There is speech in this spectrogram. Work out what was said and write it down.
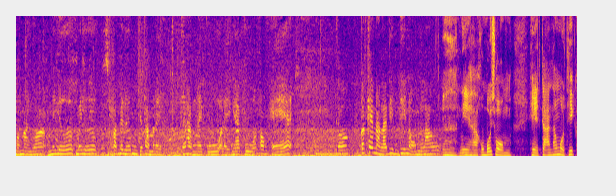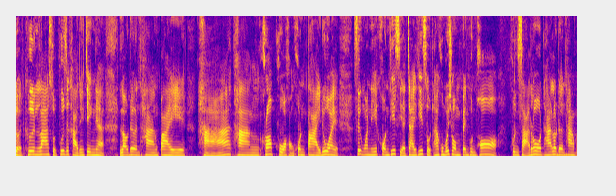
ประมาณว่าไม่เลิกไม่เลิกถ้าไม่เลิกมึงจะทำอะไรจะทำไงกูอะไรเงี้ยกูว่าข้องแท้ ก็ก็แค่นั้นแหละที่ที่น้องมันเล่า เออนี่ฮะคุณผู้ชมเหตุการณ์ทั้งหมดที่เกิดขึ้นล่าสุดผู้สื่อข่าวจริงๆเนี่ยเราเดินทางไปหาทางครอบครัวของคนตายด้วย ซึ่งวันนี้คนที่เสียใจที่สุดฮะคุณผู้ชมเป็นคุณพ่อคุณสาโรธฮะเราเดินทางไป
